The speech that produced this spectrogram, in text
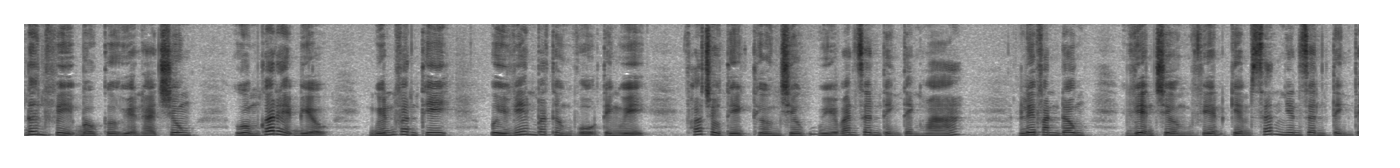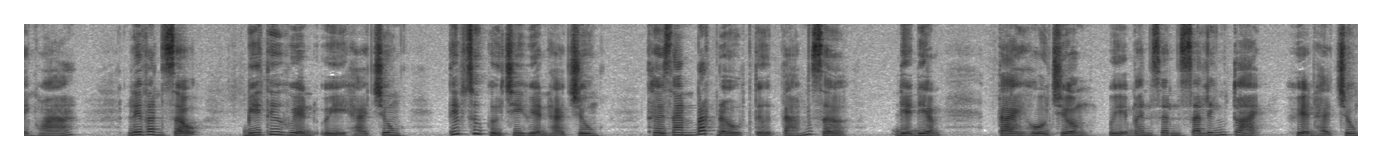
đơn vị bầu cử huyện Hà Trung gồm các đại biểu Nguyễn Văn Thi, Ủy viên Ban Thường vụ tỉnh ủy, Phó Chủ tịch Thường trực Ủy ban dân tỉnh Thanh Hóa, Lê Văn Đông, Viện trưởng Viện Kiểm sát Nhân dân tỉnh Thanh Hóa, Lê Văn Dậu, Bí thư huyện ủy Hà Trung, tiếp xúc cử tri huyện Hà Trung, thời gian bắt đầu từ 8 giờ, địa điểm tại hội trường Ủy ban dân xã Lĩnh Toại, huyện Hà Trung.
